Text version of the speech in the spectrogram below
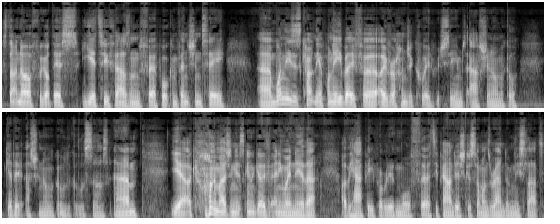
Starting off, we got this Year 2000 Fairport Convention tee. Um, one of these is currently up on eBay for over 100 quid, which seems astronomical. Get it? Astronomical? Look at all the stars. Um, yeah, I can't imagine it's going to go for anywhere near that. I'd be happy probably with more 30 poundish because someone's randomly slapped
